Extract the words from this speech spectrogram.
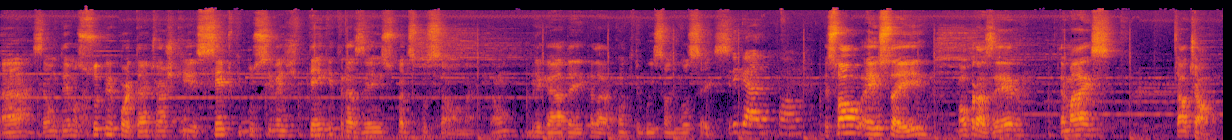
Ah, esse é um tema super importante. Eu acho que sempre que possível a gente tem que trazer isso para discussão, né? Então, obrigado aí pela contribuição de vocês. Obrigada, Paulo. Pessoal, é isso aí. Bom prazer. Até mais. Tchau, tchau.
